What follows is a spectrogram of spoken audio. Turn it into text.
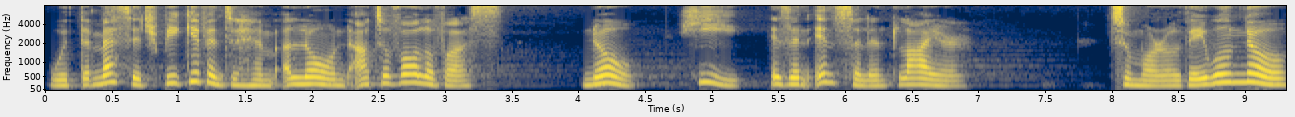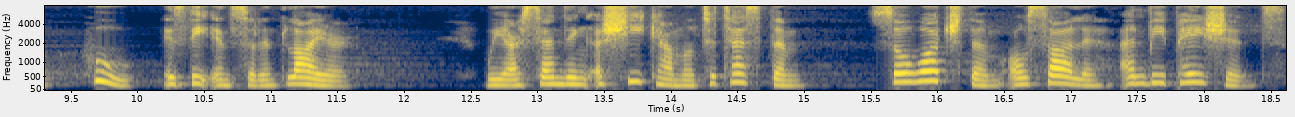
Would the message be given to him alone out of all of us? No, he is an insolent liar. Tomorrow they will know who is the insolent liar. We are sending a she camel to test them, so watch them, O Saleh, and be patient.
